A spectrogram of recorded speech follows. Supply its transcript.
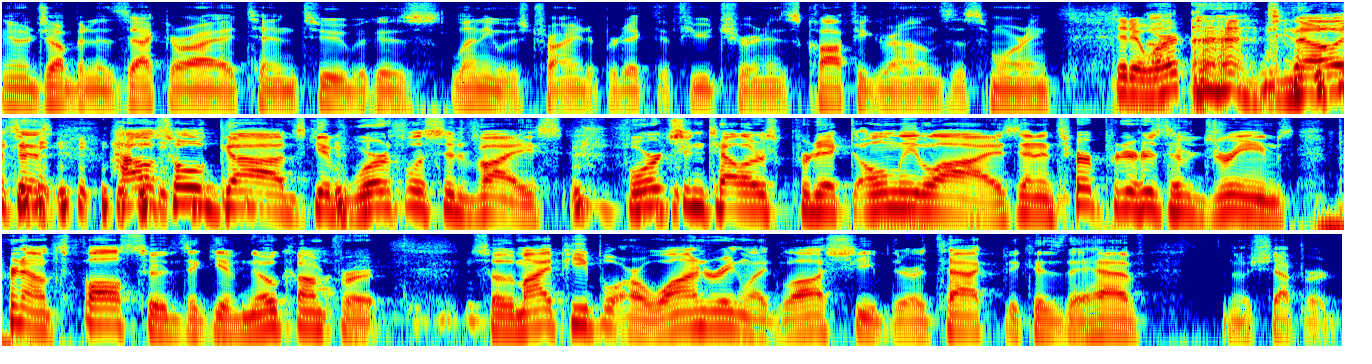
You know, jump into Zechariah 10 too, because Lenny was trying to predict the future in his coffee grounds this morning. did it work No, it says household gods give worthless advice, fortune tellers predict only lies, and interpreters of dreams pronounce falsehoods that give no comfort. So my people are wandering like lost sheep. They're attacked because they have no shepherd.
